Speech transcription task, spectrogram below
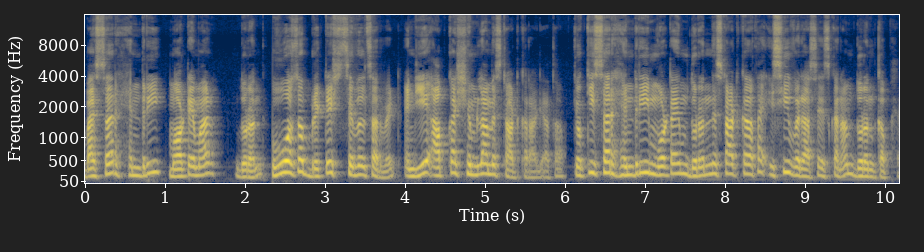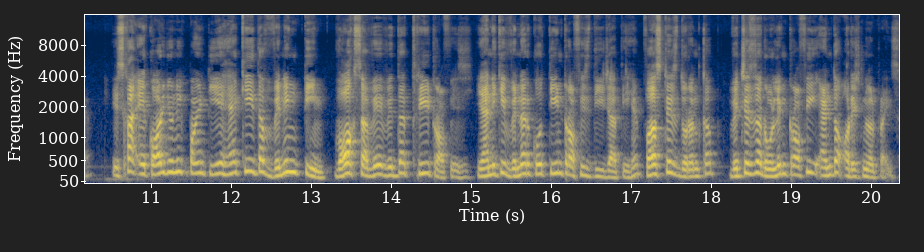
by sir Henry Mortimer Durand who was a British civil servant and ये आपका शिमला में स्टार्ट करा गया था, क्योंकि सर हेनरी मोटाइम दुरंत ने स्टार्ट करा था, इसी वजह से इसका नाम दुरंत कप है। इसका एक और यूनिक पॉइंट ये है कि the winning team walks away with the three trophies यानी कि विनर को तीन ट्रॉफीज दी जाती है। First is Durand cup which is the rolling trophy and the original prize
